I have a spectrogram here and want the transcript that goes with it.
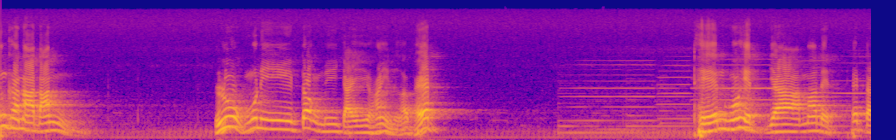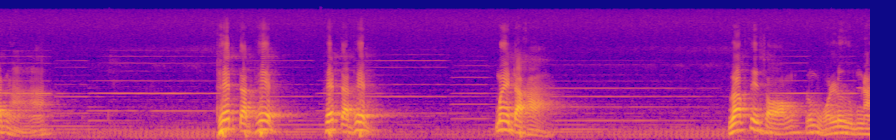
ถึงขนาดนั้น ลูกมุนีต้องมีใจให้เหนือเพชรเถนหัวเห็ดยามาเด็ดเพชรตันหา เพชรตัดเพชรเพชรตัดเพชรไม่ตาขาวักที่สองลุงหัวลืมนะ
